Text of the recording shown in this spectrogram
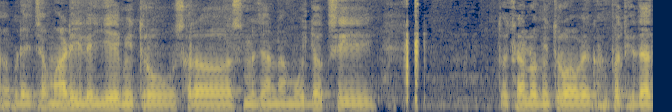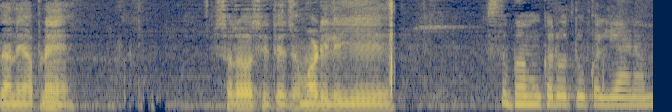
આપણે જમાડી લઈએ મિત્રો. સરસ મજાના મોદક છે. તો ચાલો મિત્રો, હવે ગણપતિ દાદાને આપણે સરસ રીતે જમાડી લઈએ. શુભમ કરોતુ કલ્યાણમ,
